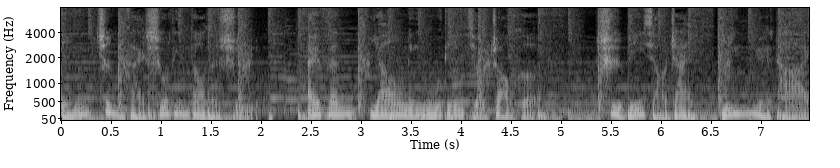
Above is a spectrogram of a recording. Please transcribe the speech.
您正在收听到的是 FM 幺零五点九兆赫，士兵小站音乐台。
